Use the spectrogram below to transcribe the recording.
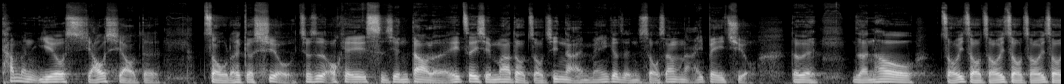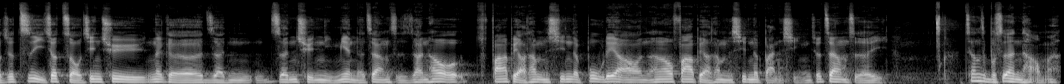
他们也有小小的。走了个秀，就是 OK，时间到了，诶，这些 model 走进来，每一个人手上拿一杯酒，对不对？然后走一走，走一走，走一走，就自己就走进去那个人人群里面的这样子，然后发表他们新的布料，然后发表他们新的版型，就这样子而已。这样子不是很好吗？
